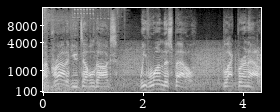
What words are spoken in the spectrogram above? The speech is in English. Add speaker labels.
Speaker 1: I'm proud of you, Devil Dogs. We've won this battle. Blackburn out.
